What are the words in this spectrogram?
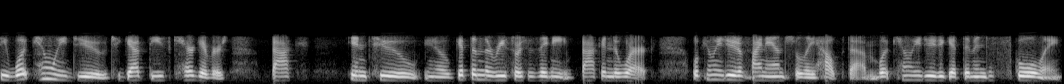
see what can we do to get these caregivers back into, you know, get them the resources they need back into work. What can we do to financially help them? What can we do to get them into schooling?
